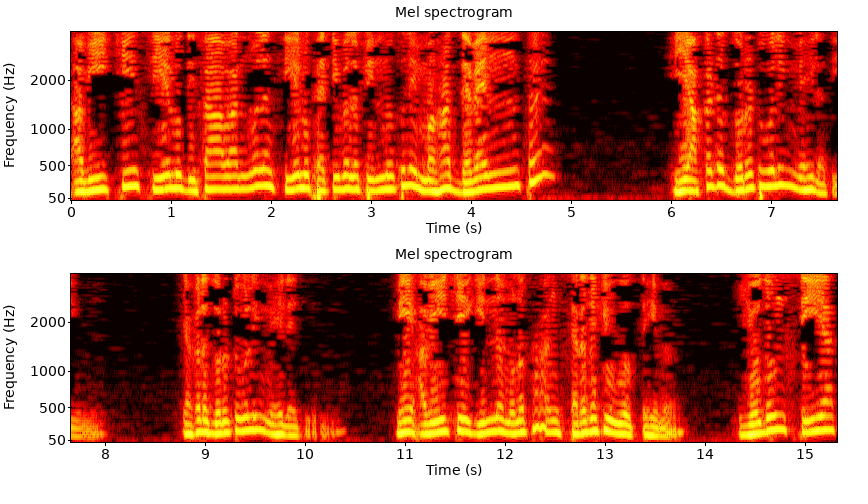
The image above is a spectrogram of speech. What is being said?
අවීචියේ සියලු දිසාවන් වල සියලු පැතිවල පින්නතුනේ මහ දැවැන්ත යකඩ දොරටු වලින් මෙහිලා තියෙන්නේ. යකඩ දොරටු වලින් මෙහිලා තියෙන්නේ. මේ අවීචියේ ගින්න මොනතරම් සැරද කිව්වොත් එහෙම යොදුන් 100ක්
